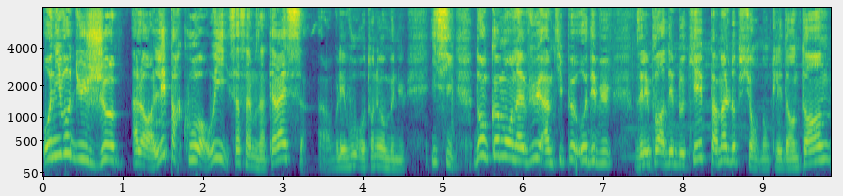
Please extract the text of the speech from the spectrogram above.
Au niveau du jeu, alors les parcours, oui, ça, ça nous intéresse. Alors voulez-vous retourner au menu Ici. Donc comme on a vu un petit peu au début, vous allez pouvoir débloquer pas mal d'options. Donc les downtown,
